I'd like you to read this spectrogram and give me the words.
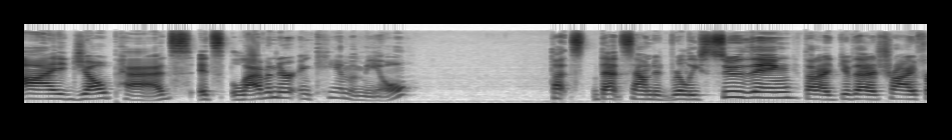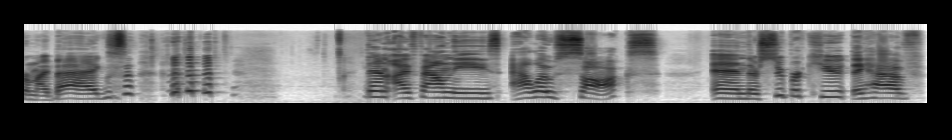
eye gel pads. It's lavender and chamomile. That's, that sounded really soothing. Thought I'd give that a try for my bags. then I found these aloe socks and they're super cute. They have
